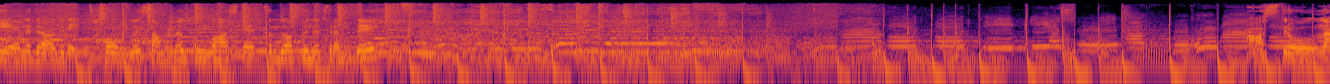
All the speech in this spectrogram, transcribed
hele draget ditt. Holde samme gode hastighet som du har funnet frem til. Strålende.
